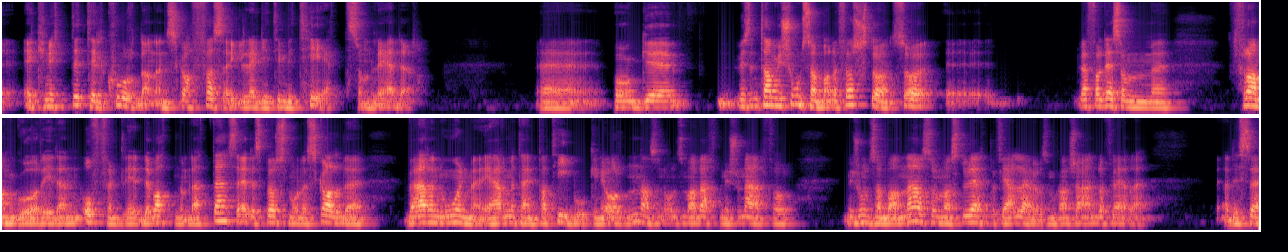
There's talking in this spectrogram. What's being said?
er knyttet til hvordan en skaffer seg legitimitet som leder. Eh, og eh, hvis en tar Misjonssambandet først, da, så eh, i hvert fall det som framgår i den offentlige debatten om dette, så er det spørsmålet skal det være noen med i hermetegn partiboken i orden, altså noen som har vært misjonær for Misjonssambandet, som har studert på Fjellhaug, og som kanskje har enda flere av disse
